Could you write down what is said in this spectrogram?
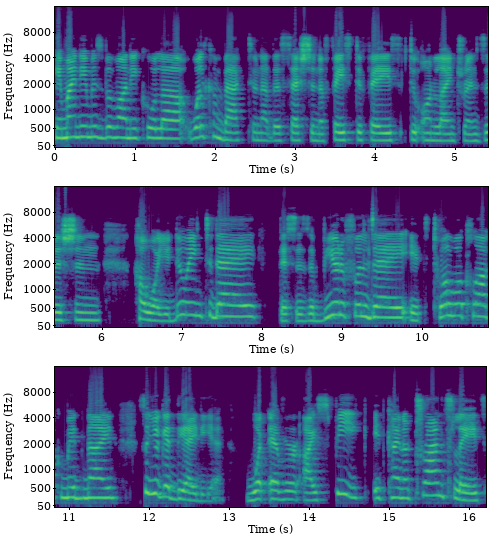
Hey, my name is Bhavani Kola. Welcome back to another session of face-to-face -to, -face to online transition. How are you doing today? This is a beautiful day. It's 12 o'clock midnight. So you get the idea. Whatever I speak, it kind of translates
